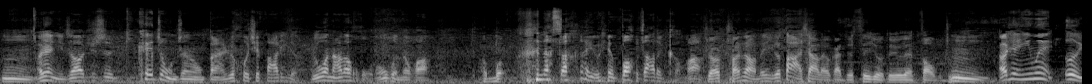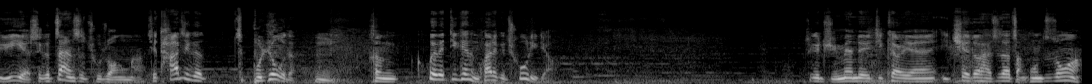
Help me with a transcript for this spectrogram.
嗯，而且你知道，就是 DK 这种阵容本来就后期发力的，如果拿到火龙魂的话，很不，那伤害有点爆炸的可怕。主要船长那一个大下来，我感觉 C 九都有点遭不住。嗯，而且因为鳄鱼也是个战士出装嘛，其实他这个是不肉的，嗯，很会被 DK 很快的给处理掉。这个局面对 DK 而言，一切都还是在掌控之中啊，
